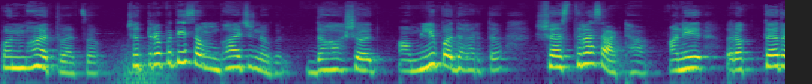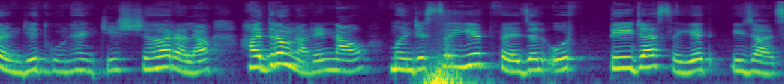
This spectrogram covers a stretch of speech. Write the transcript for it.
पण महत्त्वाचं. छत्रपती संभाजीनगर दहशत अंमली पदार्थ शस्त्रसाठा आणि रक्तरंजित गुन्ह्यांची शहराला हादरवणारे नाव म्हणजे सय्यद फैजल उर्फ तेजा सय्यद इजाज.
